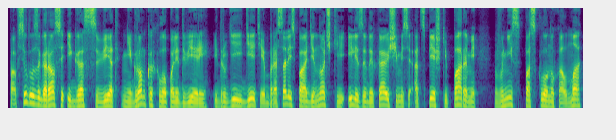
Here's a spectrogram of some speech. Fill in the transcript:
Повсюду загорался и газ свет, негромко хлопали двери, и другие дети бросались поодиночке или задыхающимися от спешки парами вниз по склону холма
